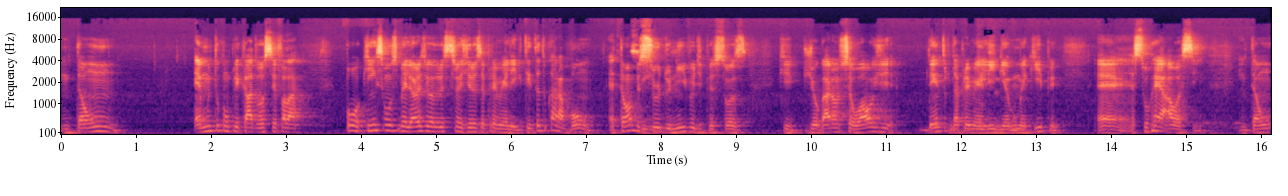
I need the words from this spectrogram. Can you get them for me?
Então é muito complicado você falar pô, quem são os melhores jogadores estrangeiros da Premier League? Tem tanto cara bom, é tão absurdo Sim. o nível de pessoas que jogaram seu auge dentro da Premier League em alguma equipe, é, é, surreal assim. Então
